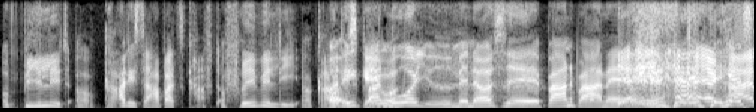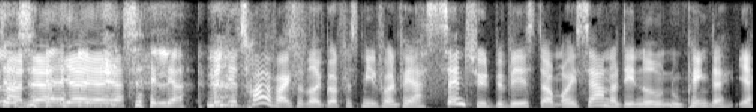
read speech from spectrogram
og billigt, og gratis arbejdskraft, og frivillig, og gratis Og ikke gaver. bare nordjyde, men også øh, barnebarn af Ja, ja, der. Ja, ja, ja. sælger. Men det tror jeg faktisk har været godt for Smilfonden, for jeg er sindssygt bevidst om, og især når det er noget, nogle penge, der ja,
